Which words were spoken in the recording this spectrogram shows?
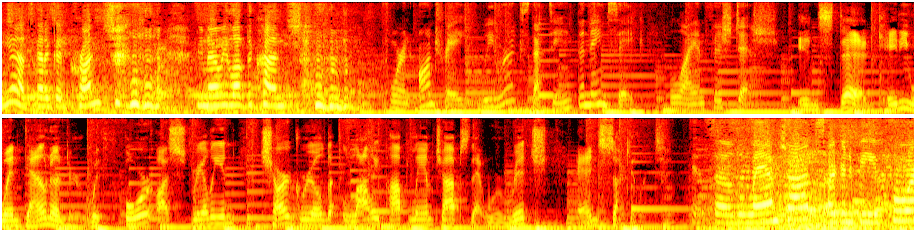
yeah, it's got a good crunch. you know, we love the crunch. For an entree, we were expecting the namesake, lionfish dish. Instead, Katie went down under with four Australian char grilled lollipop lamb chops that were rich and succulent. So the lamb chops are going to be four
